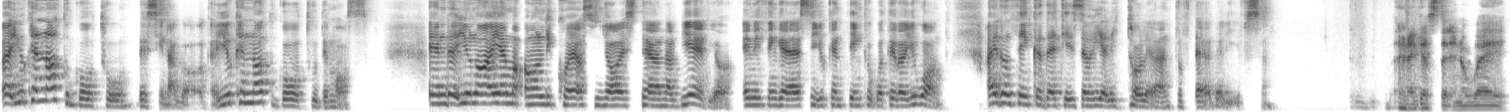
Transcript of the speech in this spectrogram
but you cannot go to the synagogue. You cannot go to the mosque. And, uh, you know, I am only coercing your external behavior. Anything else, you can think whatever you want. I don't think that is really tolerant of their beliefs. And I guess that in a way,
